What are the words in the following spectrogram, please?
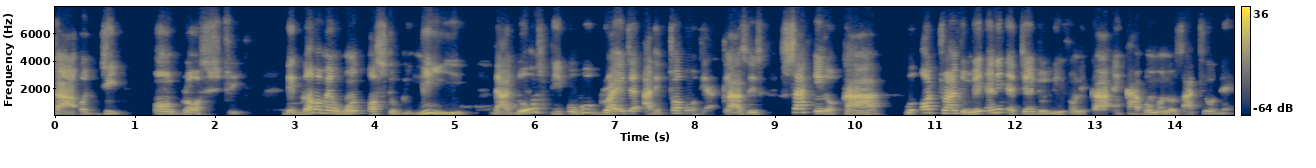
car or jeep on Broad Street. The government wants us to believe that those people who graduated at the top of their classes sat in a car were all trying to make any attempt to leave from the car and carbon monoxide killed them.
